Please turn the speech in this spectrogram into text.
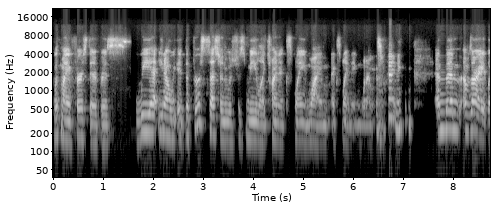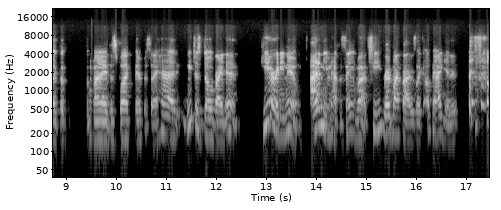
with my first therapist, we had, you know, it, the first session was just me like trying to explain why I'm explaining what I'm explaining. and then I'm sorry, like the, my this black therapist that I had, we just dove right in. He already knew. I didn't even have to say much. He read my file. He was like, okay, I get it. so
